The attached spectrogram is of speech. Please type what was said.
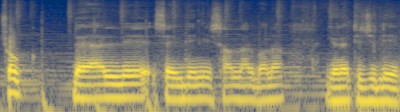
çok değerli, sevdiğim insanlar bana yöneticiliğin,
